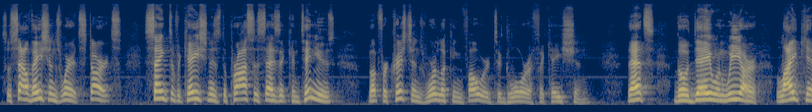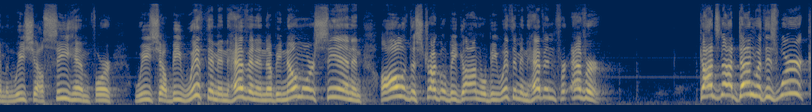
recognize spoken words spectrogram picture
So, salvation is where it starts. Sanctification is the process as it continues, but for Christians, we're looking forward to glorification. That's the day when we are like Him and we shall see Him, for we shall be with Him in heaven, and there'll be no more sin, and all of the struggle be gone. We'll be with Him in heaven forever. God's not done with His work,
